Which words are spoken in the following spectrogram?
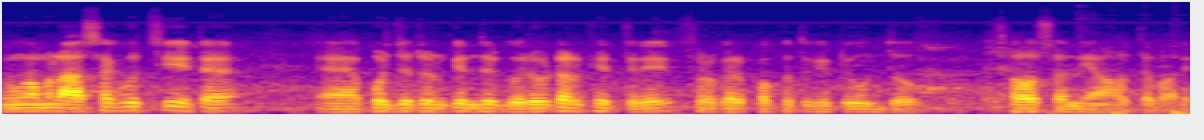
এবং আমরা আশা করছি এটা পর্যটন কেন্দ্রের গড়ে ওঠার ক্ষেত্রে সরকারের পক্ষ থেকে একটি উদ্যোগ সহসা নেওয়া হতে পারে।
